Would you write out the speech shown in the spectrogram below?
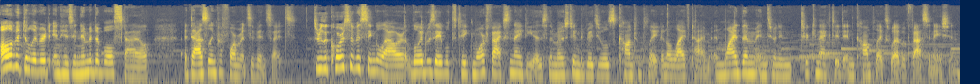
All of it delivered in his inimitable style, a dazzling performance of insights. Through the course of a single hour, Lloyd was able to take more facts and ideas than most individuals contemplate in a lifetime and wind them into an interconnected and complex web of fascination.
